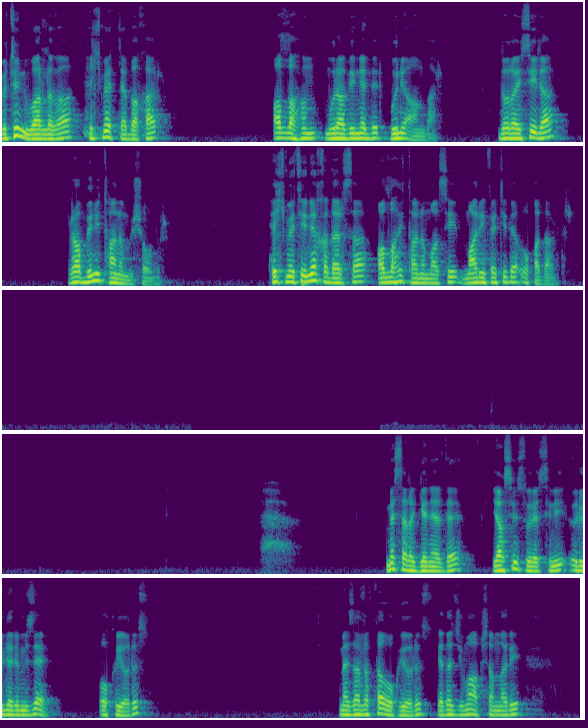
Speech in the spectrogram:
Bütün varlığa hikmetle bakar. Allah'ın muradı nedir? Bunu anlar. Dolayısıyla Rabbini tanımış olur. Hikmeti ne kadarsa Allah'ı tanıması, marifeti de o kadardır. Mesela genelde Yasin suresini ölülerimize okuyoruz. Mezarlıkta okuyoruz ya da cuma akşamları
